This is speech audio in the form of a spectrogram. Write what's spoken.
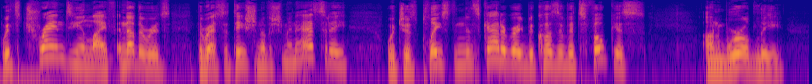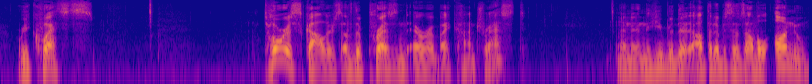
with transient life. In other words, the recitation of Shemana Esrei, which is placed in this category because of its focus on worldly requests. Torah scholars of the present era, by contrast, and in the Hebrew, the Alter Rebbe says, "Aval anu,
